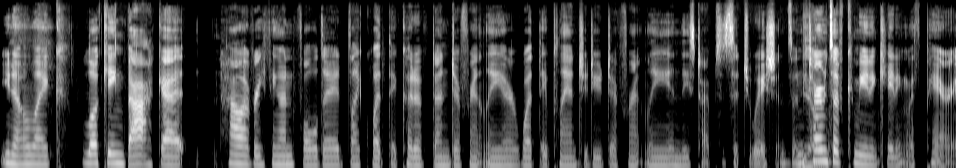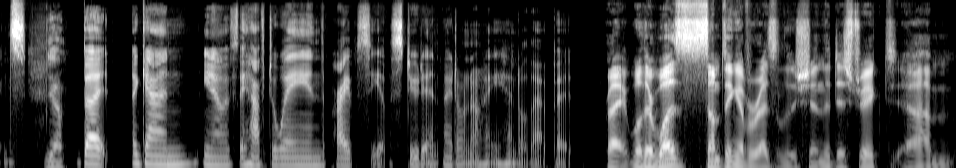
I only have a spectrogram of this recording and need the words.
you know, like looking back at how everything unfolded, like what they could have done differently or what they plan to do differently in these types of situations in Yeah. terms of communicating with parents. Yeah. But again, you know, if they have to weigh in the privacy of a student, I don't know how you handle that, but Right. Well, there was something of a resolution. The district, um,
